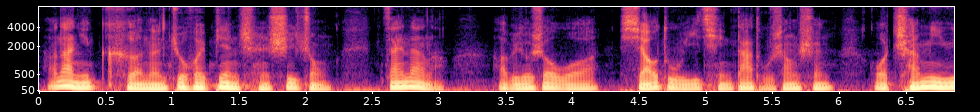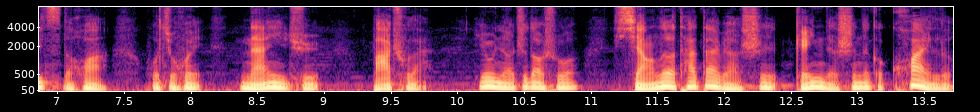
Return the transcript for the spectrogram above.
啊，那你可能就会变成是一种灾难了啊。比如说我小赌怡情，大赌伤身，我沉迷于此的话，我就会难以去拔出来。因为你要知道说，享乐它代表是给你的是那个快乐。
